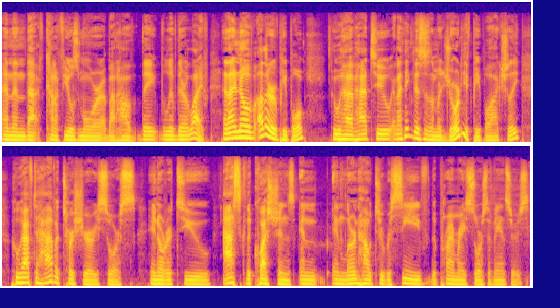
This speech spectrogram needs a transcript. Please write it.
And then that kind of fuels more about how they live their life. And I know of other people who have had to, and I think this is a majority of people actually, who have to have a tertiary source in order to ask the questions and and learn how to receive the primary source of answers.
